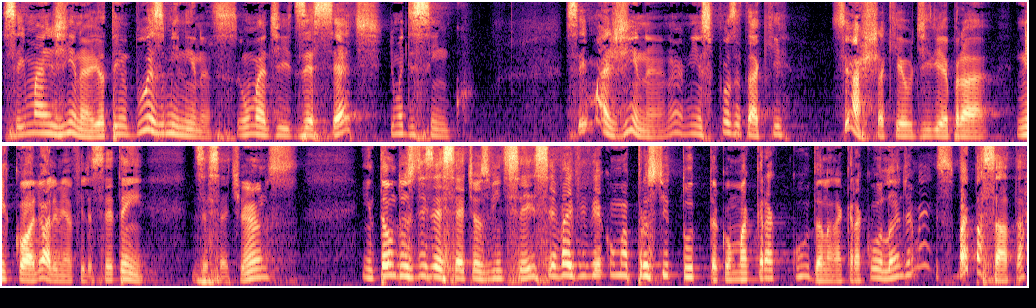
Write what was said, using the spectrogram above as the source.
Você imagina, eu tenho duas meninas, uma de 17 e uma de 5. Você imagina, né? minha esposa está aqui. Você acha que eu diria para Nicole: olha, minha filha, você tem 17 anos, então dos 17 aos 26 você vai viver como uma prostituta, como uma cracuda lá na Cracolândia, mas vai passar, tá?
